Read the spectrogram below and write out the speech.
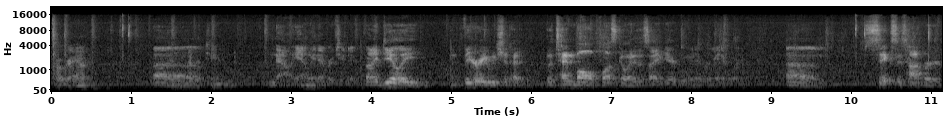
program, uh, never tuned. No, yeah, we never tuned it. But ideally, in theory, we should have the ten ball plus go into the side gear, but we never made it work. Um, six is hopper,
